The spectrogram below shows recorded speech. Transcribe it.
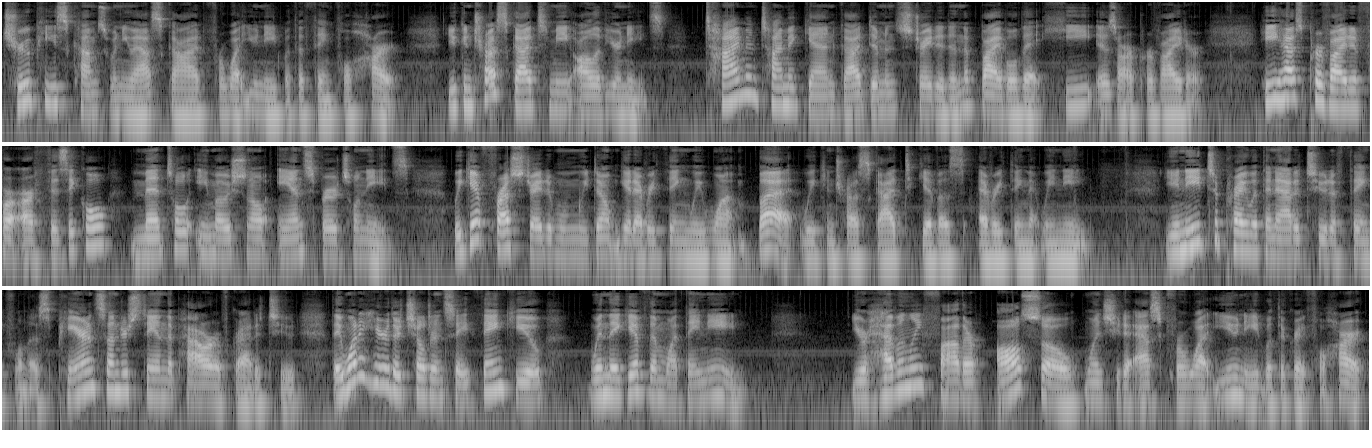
True peace comes when you ask God for what you need with a thankful heart. You can trust God to meet all of your needs. Time and time again, God demonstrated in the Bible that He is our provider. He has provided for our physical, mental, emotional, and spiritual needs. We get frustrated when we don't get everything we want, but we can trust God to give us everything that we need. You need to pray with an attitude of thankfulness. Parents understand the power of gratitude. They want to hear their children say thank you when they give them what they need. Your Heavenly Father also wants you to ask for what you need with a grateful heart.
